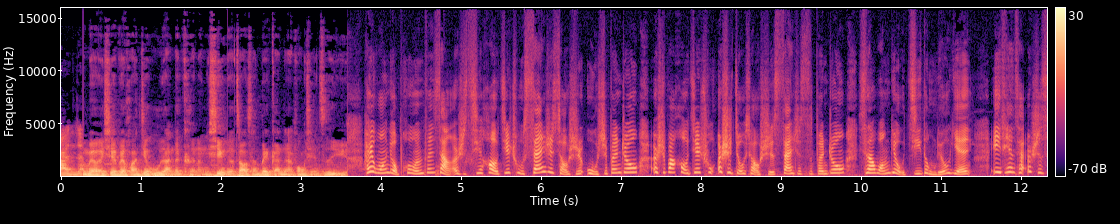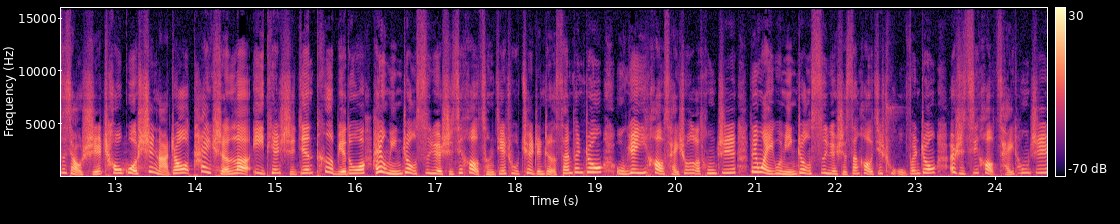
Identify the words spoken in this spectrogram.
感染有没有一些被环境污染的可能性，有造成被感染风险之余。还有网友破文分享，二十七号接触三十小时五十分钟，二十八号接触二十九小时三十四分钟。其他网友激动留言：一天才二十四小时，超过是哪招？太神了！一天时间特别多。还有民众四月十七号曾接触确诊者三分钟，五月一号才收到通知。另外一位民众四月十三号接触五分钟，二十七号才通知，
